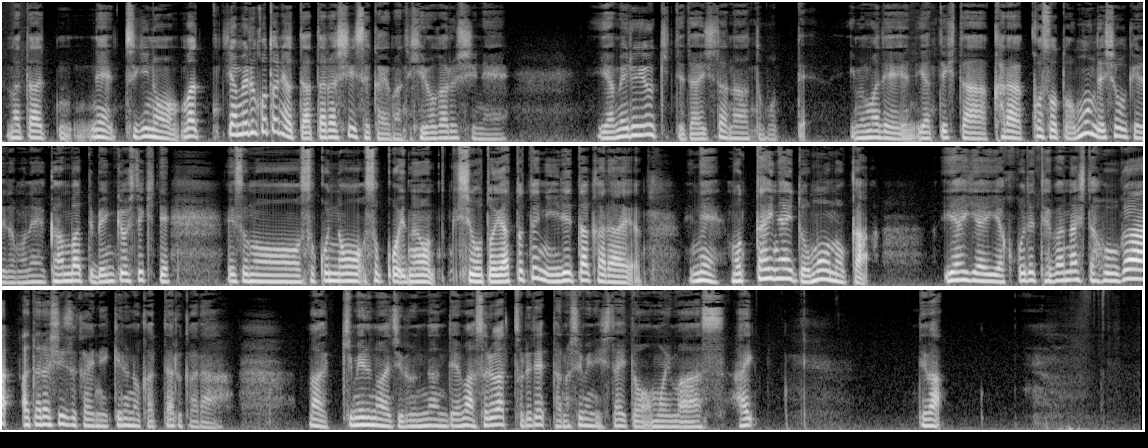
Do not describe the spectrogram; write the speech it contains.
またね次のまあ辞めることによって新しい世界まで広がるしね。辞める勇気って大事だなと思って今までやってきたからこそと思うんでしょうけれどもね頑張って勉強してきてえそのそこのそこの仕事をやっと手に入れたからねもったいないと思うのかいやいやいやここで手放した方が新しい世界に行けるのかってあるからまあ決めるのは自分なんでまあそれはそれで楽しみにしたいと思います。はいでは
